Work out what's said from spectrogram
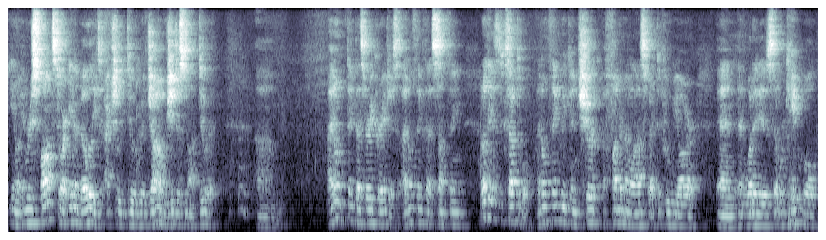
you know, in response to our inability to actually do a good job, we should just not do it. Um, I don't think that's very courageous. I don't think that's something, I don't think it's acceptable. I don't think we can shirk a fundamental aspect of who we are and, and what it is that we're capable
